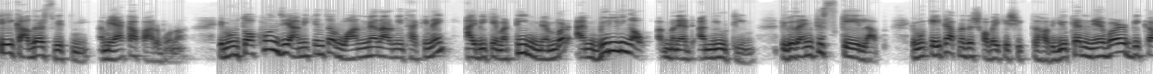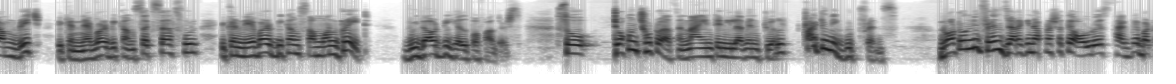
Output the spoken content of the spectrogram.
take others with me আমি একা পারব না। এবং তখন যে আমি কিন্তু আর ওয়ান ম্যান আর্মি থাকি নাই I became a team member I am building out মানে new team because I am to scale up এবং এটা আপনাদের সবাইকে শিখতে হবে। You can never become rich you can never become successful you can never become someone great without the help of others so যখন ছোট আছে nine ten eleven twelve try to make good friends not only friends যারা কিনা আপনার সাথে অলওয়েজ থাকবে but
